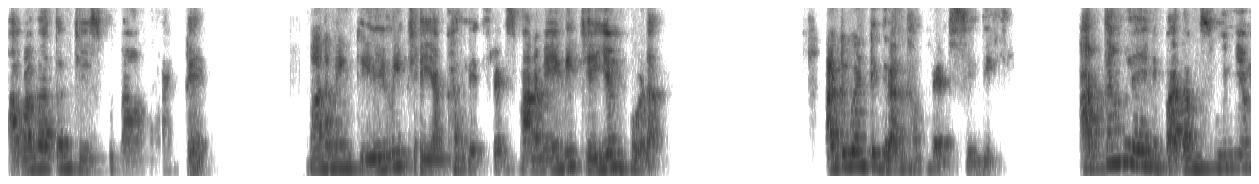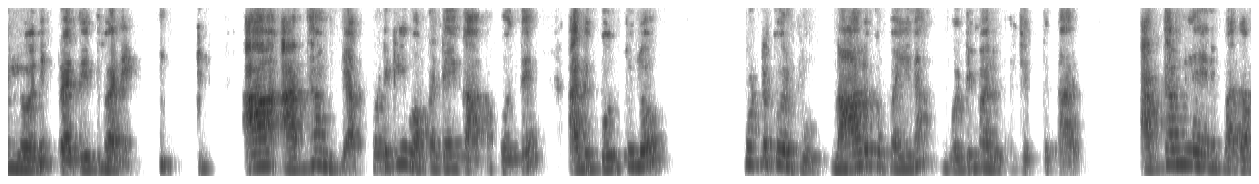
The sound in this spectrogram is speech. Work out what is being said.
అవగతం చేసుకున్నాము అంటే మనం ఇంకేమీ చెయ్యక్కర్లేదు ఫ్రెండ్స్ మనం ఏమీ చెయ్యం కూడా. అటువంటి గ్రంథం ఫ్రెండ్స్ ఇది. అర్థం లేని పదం శూన్యంలోని ప్రతిధ్వని ఆ అర్థం ఎప్పటికీ ఒకటే కాకపోతే అది గొంతులో పుట్టుకురుపు నాలుక పైన మొటిమలు అని చెప్తున్నారు. అర్థం లేని పదం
